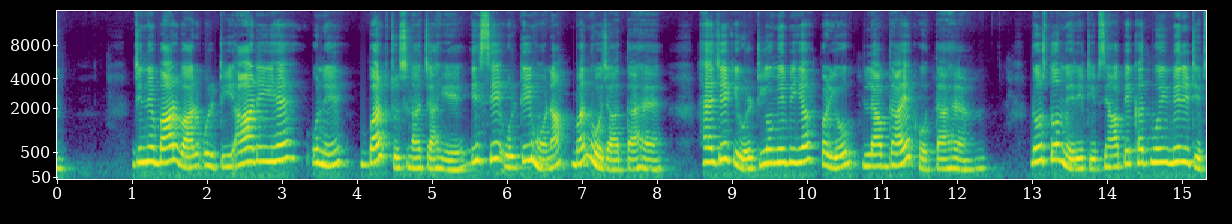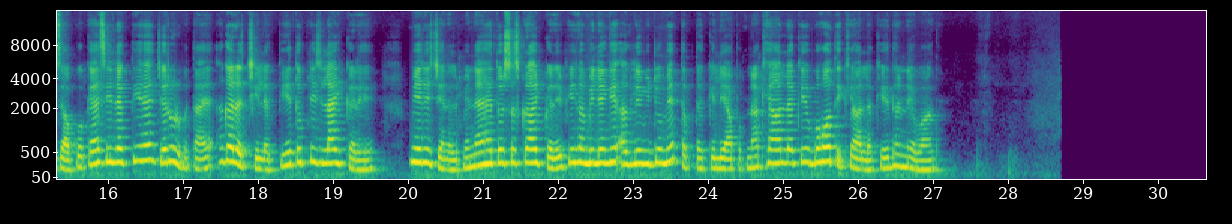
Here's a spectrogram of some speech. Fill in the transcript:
जिन्हें बार बार उल्टी आ रही है उन्हें बर्फ़ चूसना चाहिए। इससे उल्टी होना बंद हो जाता है। हैजे की उल्टियों में भी यह प्रयोग लाभदायक होता है। दोस्तों, मेरी टिप्स यहाँ पे ख़त्म हुई। मेरी टिप्स आपको कैसी लगती है, ज़रूर बताएँ। अगर अच्छी लगती है तो प्लीज़ लाइक करें। मेरे चैनल पे नए हैं तो सब्सक्राइब करें। फिर हम मिलेंगे अगले वीडियो में। तब तक के लिए आप अपना ख्याल रखें। बहुत ही ख्याल रखें। धन्यवाद।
